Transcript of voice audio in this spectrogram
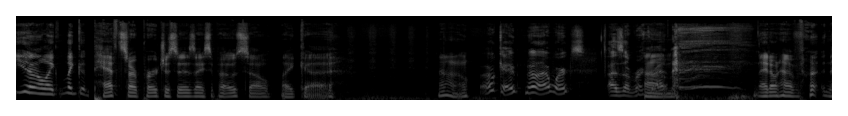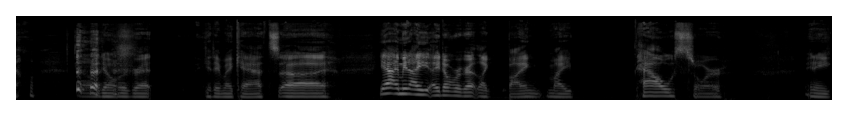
you know, like like pets are purchases, I suppose. So, like, uh, I don't know. Okay, no, that works. As a regret. Um, I don't have no, no, I don't regret getting my cats. Uh, yeah, I mean, I I don't regret like buying my house or any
